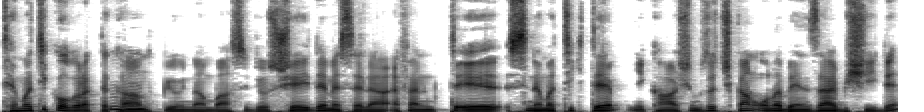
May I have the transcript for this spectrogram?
Tematik olarak da karanlık bir oyundan bahsediyoruz. Şeyde mesela efendim e, sinematikte karşımıza çıkan ona benzer bir şeydi.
